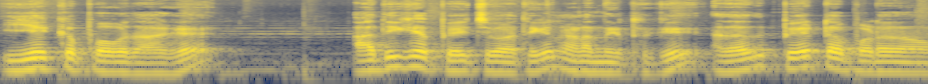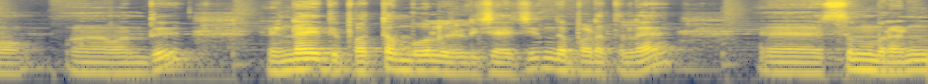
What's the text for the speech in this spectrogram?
இயக்கப் போவதாக அதிக பேச்சுவார்த்தைகள் நடந்துகிட்டு இருக்கு அதாவது பேட்ட படம் வந்து ரெண்டாயிரத்தி பத்தொம்போதில் ரிலீஸ் ஆச்சு. இந்த படத்தில் சிம்ரன்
